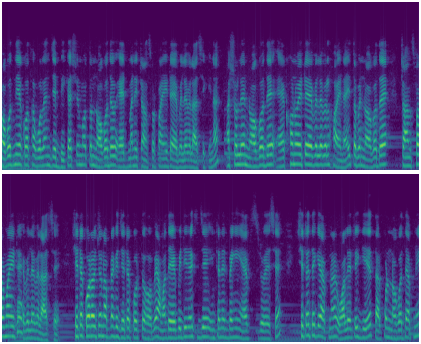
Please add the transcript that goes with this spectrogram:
নগদ নিয়ে কথা বলেন যে বিকাশের মতো নগদেও অ্যাড মানি ট্রান্সফার মানি এটা অ্যাভেলেবেল আছে কিনা। আসলে নগদে এখনও এটা অ্যাভেলেবেল হয় নাই, তবে নগদে ট্রান্সফার মানিটা অ্যাভেলেবেল আছে। সেটা করার জন্য আপনাকে যেটা করতে হবে, আমাদের এপিডিরেক্স যে ইন্টারনেট ব্যাঙ্কিং অ্যাপস রয়েছে, সেটা থেকে আপনার ওয়ালেটে গিয়ে তারপর নগদে আপনি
